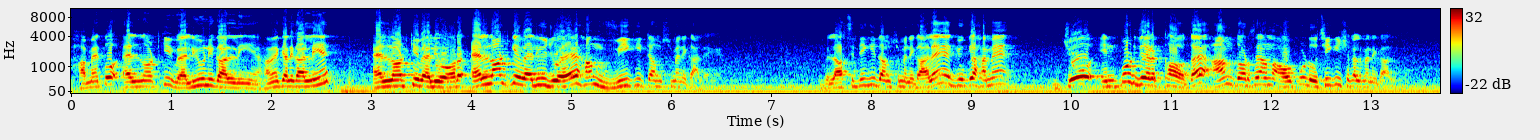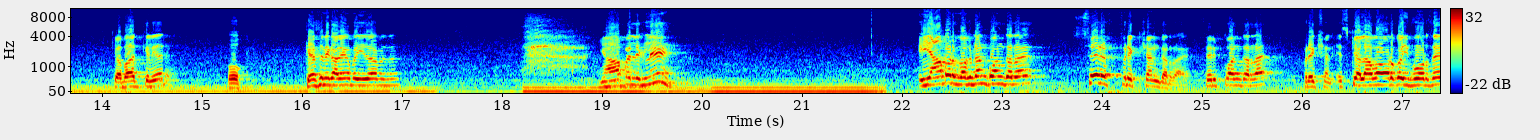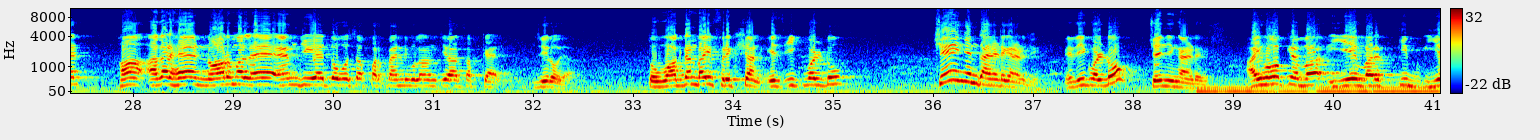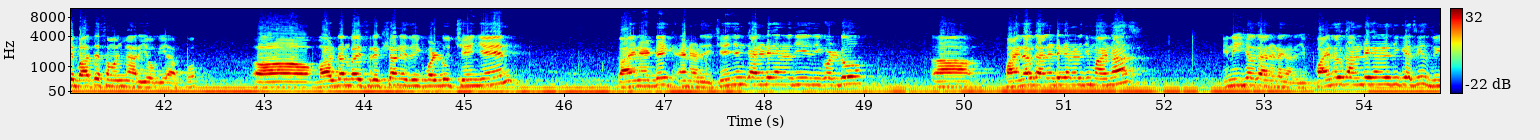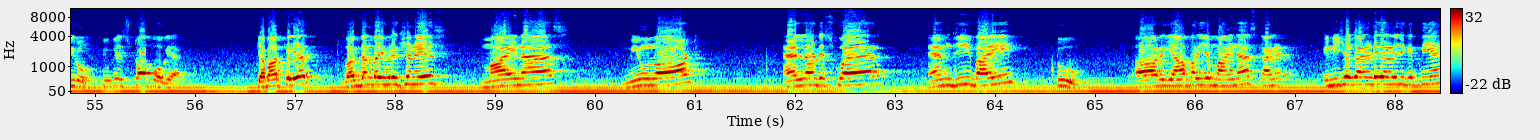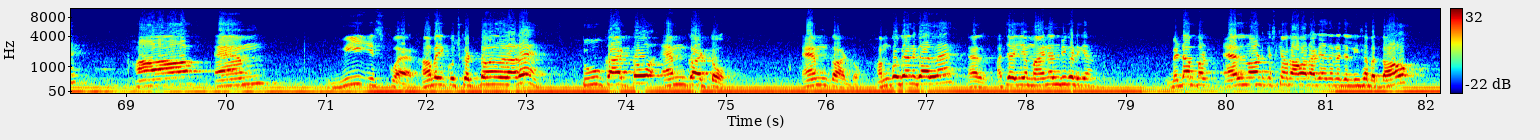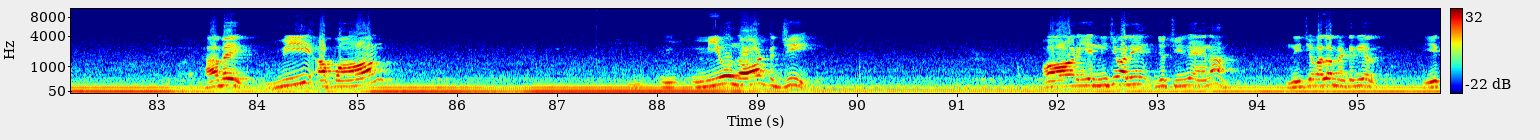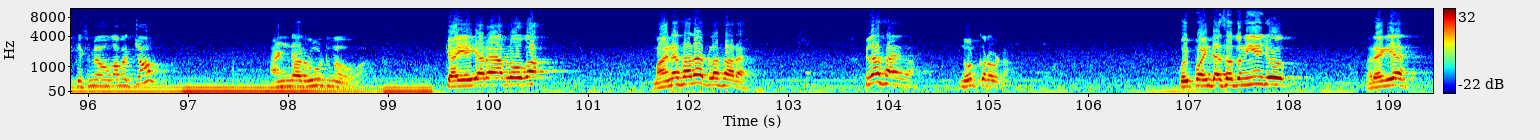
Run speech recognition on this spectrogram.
हमें तो एल नॉट की वैल्यू निकालनी है। हमें क्या निकालनी है? एल नॉट की वैल्यू और एल नॉट की वैल्यू जो है, हम वी की टर्म्स में निकालेंगे। वेलोसिटी की टर्म्स में निकालेंगे, क्योंकि हमें जो इनपुट दे रखा होता है, आमतौर से हम आउटपुट उसी की शक्ल में निकालते हैं। क्या बात क्लियर है ओके कैसे निकालेंगे भाई यहाँ पर लिख लें। यहाँ पर वगडन कौन कर रहा है? सिर्फ़ फ्रिक्शन कर रहा है। सिर्फ़ कौन कर रहा है? फ्रिक्शन इसके अलावा और कोई फोर्स है? हाँ अगर है नॉर्मल है एम है तो वो सब परपेंडिकुलर उनके बाद सब क्या ज़ीरो हो जाए तो work done by friction is equal to change in kinetic energy is equal to change in kinetic I hope कि ये वर्क की, ये बातें समझ में आ रही होगी आपको। Work done by friction is equal to change in kinetic energy change in kinetic energy is equal to final kinetic energy minus initial kinetic energy final kinetic energy कैसी है? ज़ीरो क्योंकि स्टॉप हो गया. क्या बात clear work done by friction is minus mu naught L naught square M G by two और यहाँ पर ये माइनस इनिशियल काइनेटिक एनर्जी कितनी है? हाफ़ एम वी स्क्वायर हाँ भाई, कुछ कट्टो नज़र आ रहे हैं? टू काटो एम काटो. एम काटो. हमको क्या निकालना है? एल अच्छा ये माइनस भी कट गया. बेटा एल नॉट किसके बराबर आ गया? जरा जल्दी से बताओ. हाँ भाई, v upon mu naught G और ये नीचे वाली जो चीज़ें हैं ना, नीचे वाला मटेरियल ये किसमें होगा बच्चों? अंडर रूट में होगा। क्या यही आ रहा है आप लोगों का? माइनस आ रहा है प्लस आ रहा है? प्लस आएगा। नोट करो बेटा। कोई पॉइंट ऐसा तो नहीं है जो रह गया है?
